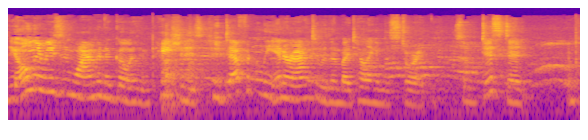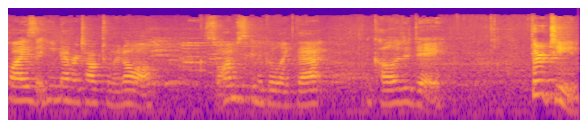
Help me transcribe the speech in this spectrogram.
The only reason why I'm going to go with impatient is he definitely interacted with him by telling him the story. So distant implies that he never talked to him at all. So I'm just going to go like that and call it a day. 13.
